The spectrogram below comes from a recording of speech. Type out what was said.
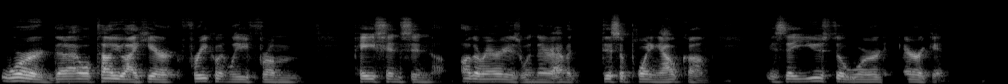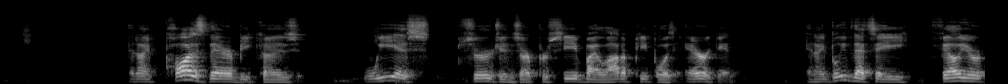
word that I will tell you I hear frequently from patients in other areas when they have a disappointing outcome is they use the word arrogant. And I pause there because we as surgeons are perceived by a lot of people as arrogant. And I believe that's a failure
